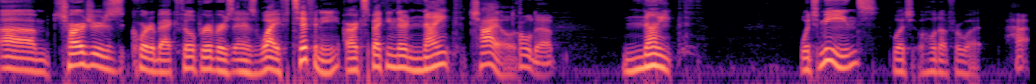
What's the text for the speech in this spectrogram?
um, Chargers quarterback Philip Rivers and his wife Tiffany are expecting their ninth child. Hold up. Ninth, which means which hold up for what? How,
